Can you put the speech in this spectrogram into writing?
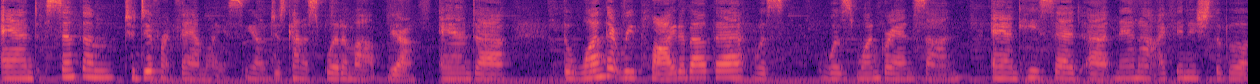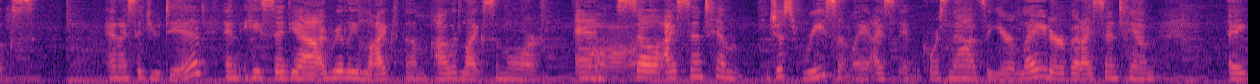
and sent them to different families. You know, just kind of split them up. yeah, And uh, the one that replied about that was was one grandson, and he said, uh, "Nana, I finished the books." And I said, "You did?" And he said, "Yeah, I really liked them. I would like some more." And Aw. so I sent him just recently. I, of course now it's a year later, but I sent him a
